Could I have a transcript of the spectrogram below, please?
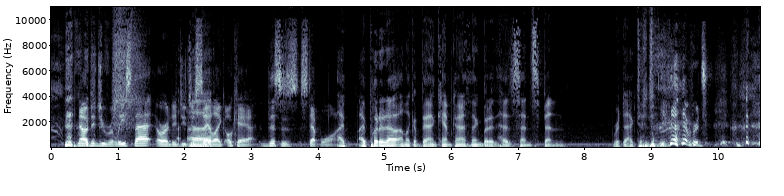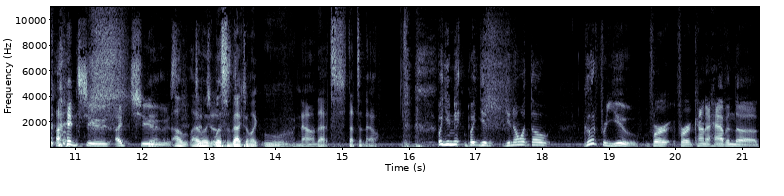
now, did you release that, or did you just say Uh, like, okay, this is step one? I I put it out on like a Bandcamp kind of thing, but it has since been redacted. I choose. I choose. Yeah. I like just- listen back to. it, I'm like, ooh, no, that's that's a no. But you, but you, you know what though? Good for you for for kind of having the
